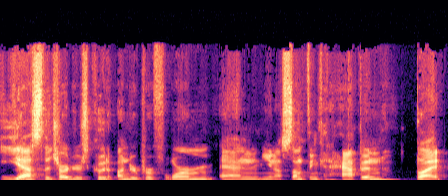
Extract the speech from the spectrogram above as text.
yes, the Chargers could underperform and you know something could happen, but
